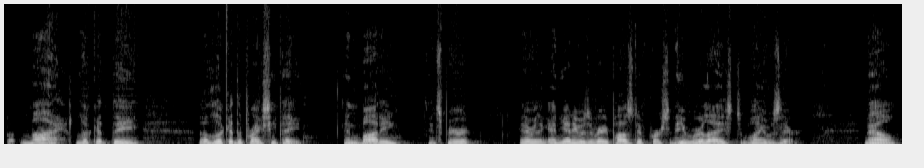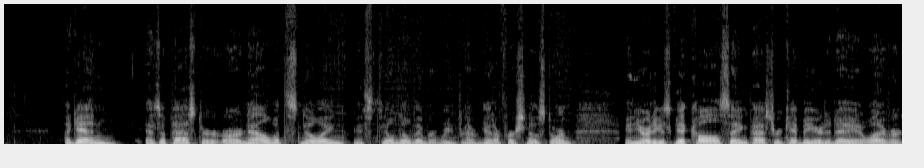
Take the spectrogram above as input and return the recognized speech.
But my, look at the, uh, look at the price he paid in body, in spirit, and everything. And yet he was a very positive person. He realized why he was there. Now, again, as a pastor, or now with snowing, it's still November. We get our first snowstorm, and you already get calls saying, Pastor, can't be here today, or whatever.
